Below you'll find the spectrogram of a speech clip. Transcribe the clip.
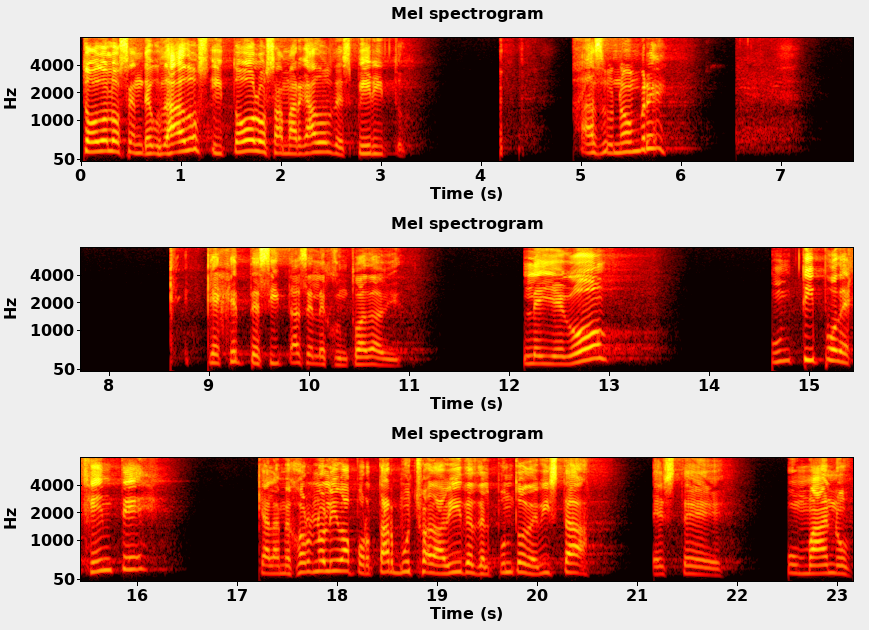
todos los endeudados y todos los amargados de espíritu. A su nombre. ¿Qué gentecita se le juntó a David? Le llegó un tipo de gente que a lo mejor no le iba a aportar mucho a David desde el punto de vista este humano.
